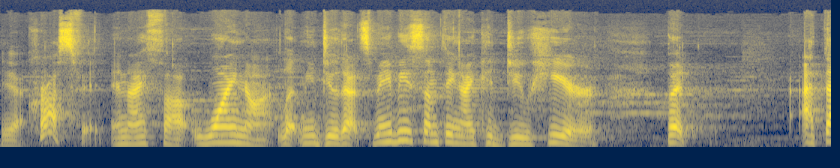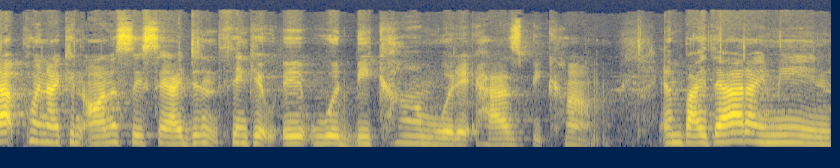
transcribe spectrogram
Yeah. CrossFit. And I thought, why not? Let me do that. So maybe something I could do here. But at that point, I can honestly say I didn't think it, it would become what it has become. And by that, I mean,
